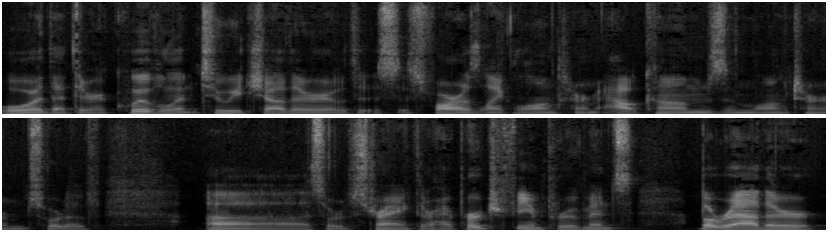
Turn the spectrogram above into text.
or that they're equivalent to each other as far as like long term outcomes and long term sort of uh, sort of strength or hypertrophy improvements, but rather,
